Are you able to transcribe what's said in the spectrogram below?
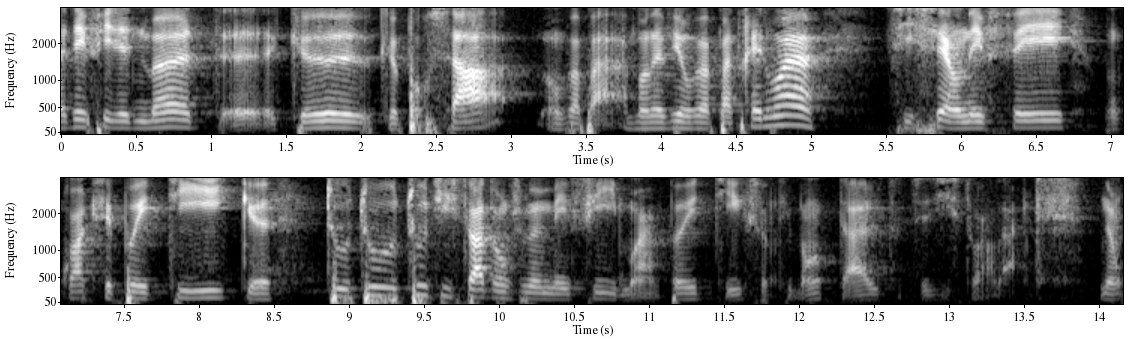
un défilé de mode que, que pour ça, on va pas, à mon avis on ne va pas très loin si c'est en effet, on croit que c'est poétique, euh, tout, toute histoire dont je me méfie, moi, poétique, sentimentale, toutes ces histoires-là. Non.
